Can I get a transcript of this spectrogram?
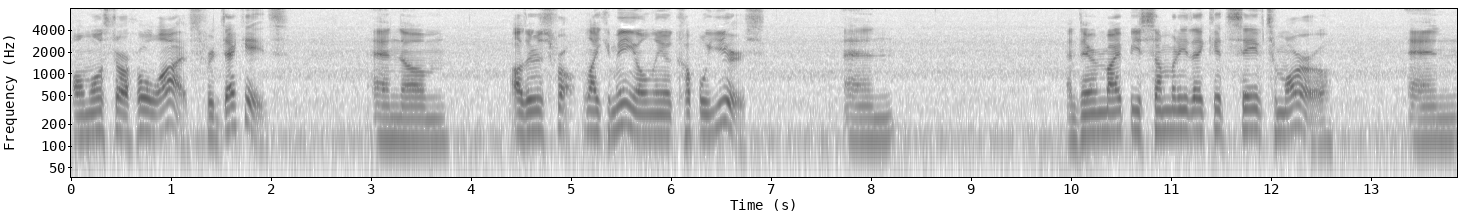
almost our whole lives for decades. And um, others, for, like me, only a couple years. And and there might be somebody that gets saved tomorrow and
